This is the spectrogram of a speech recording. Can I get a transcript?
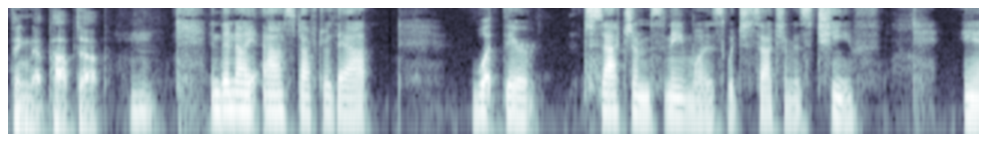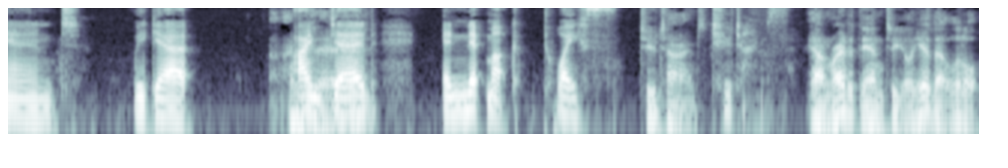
thing that popped up. And then I asked after that what their Sachem's name was, which Sachem is chief. And we get I'm, dead. And Nipmuc twice, Two times. two times. Yeah, and right at the end too, you'll hear that little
